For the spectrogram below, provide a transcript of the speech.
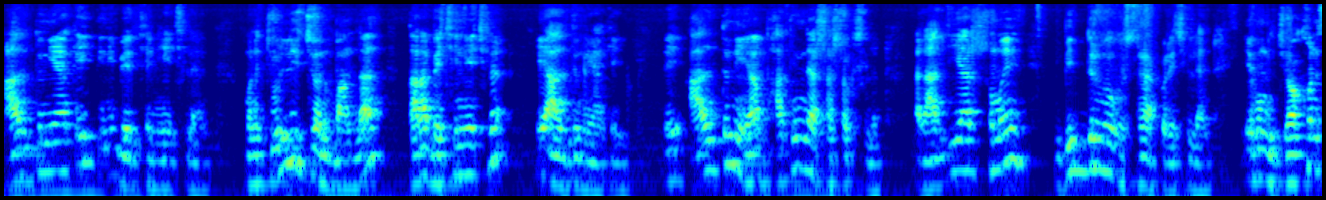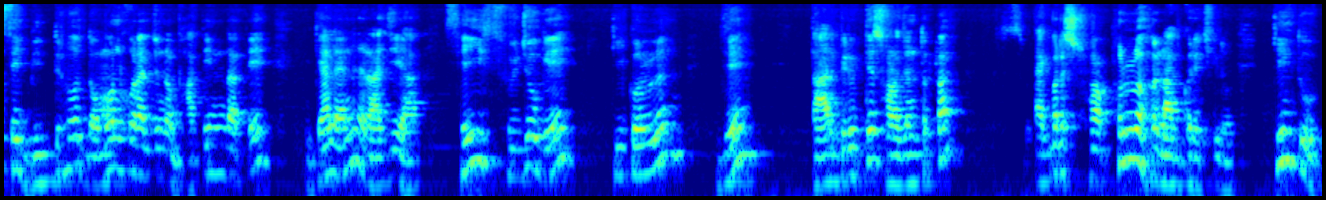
আলতুনিয়াকেই তিনি বেছে নিয়েছিলেন। মানে চল্লিশ জন বান্দা তারা বেছে নিয়েছিলেন এই আলতুনিয়াকেই এই আলতুনিয়া ভাতিন্দার শাসক ছিলেন রাজিয়ার সময় বিদ্রোহ ঘোষণা করেছিলেন এবং যখন সেই বিদ্রোহ দমন করার জন্য ভাতিন্দাতে গেলেন রাজিয়া, সেই সুযোগে কি করলেন যে তার বিরুদ্ধে ষড়যন্ত্রটা একবারে সাফল্য লাভ করেছিল। কিন্তু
